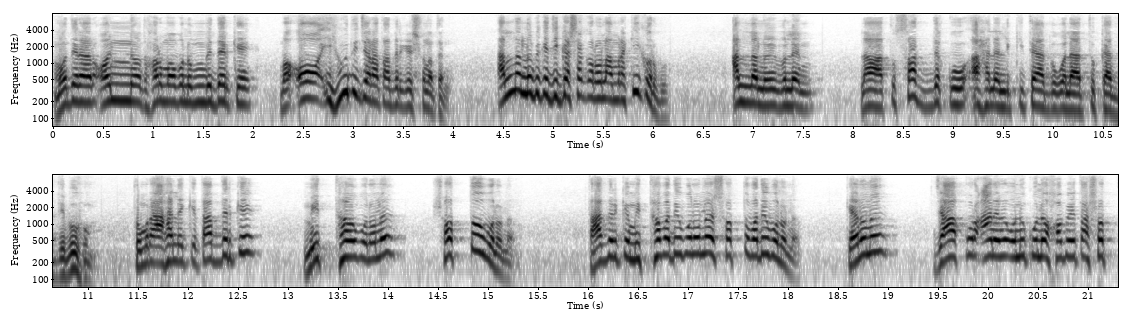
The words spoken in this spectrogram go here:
মদিনার অন্য ধর্মাবলম্বীদেরকে বা অ ইহুদি যারা তাদেরকে শোনাতেন। আল্লাহ নবীকে জিজ্ঞাসা করা, হলো আমরা কি করব। আল্লাহ নবী বলেন তোমরা আহলে কিতাবদেরকে মিথ্যাও বলো না, সত্যও বলো না। তাদেরকে মিথ্যাবাদী বলো না সত্যবাদী বলো না। কেননা যা কোরআনের অনুকূলে হবে তা সত্য,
